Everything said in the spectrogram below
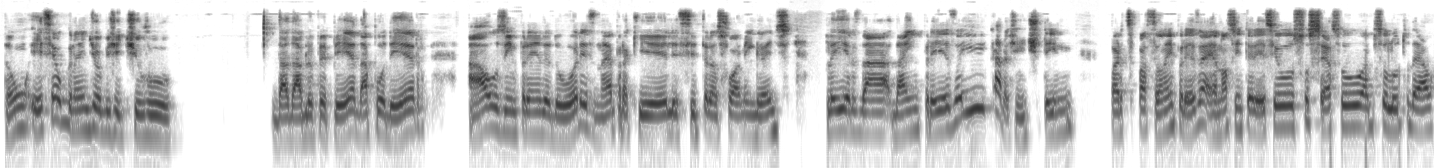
Então, esse é o grande objetivo da WPP, é dar poder aos empreendedores, né, para que eles se transformem em grandes players da, da empresa e, cara, a gente tem participação na empresa, é nosso interesse o sucesso absoluto dela.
